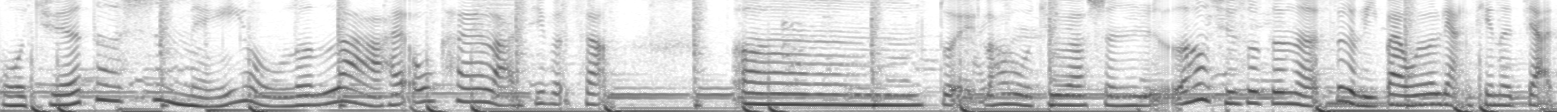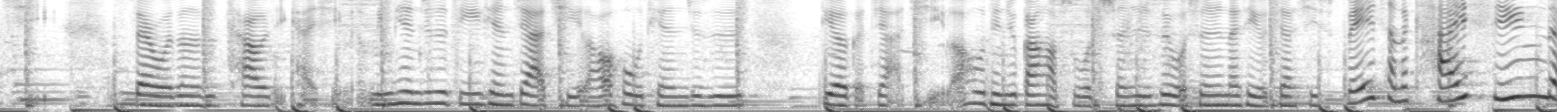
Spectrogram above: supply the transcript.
我觉得是没有了啦，还 OK 啦，基本上，嗯，对，然后我就要生日，然后其实说真的，这个礼拜我有两天的假期，所以我真的是超级开心的。明天就是第一天假期，然后后天就是第二个假期，然后后天就刚好是我的生日，所以我生日那天有假期是非常的开心的。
